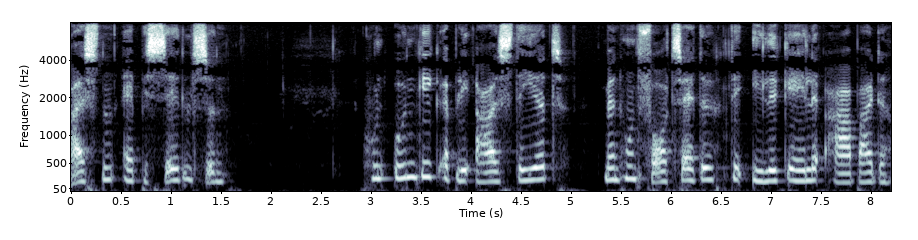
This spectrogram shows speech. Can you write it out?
resten af besættelsen. Hun undgik at blive arresteret, men hun fortsatte det illegale arbejde.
